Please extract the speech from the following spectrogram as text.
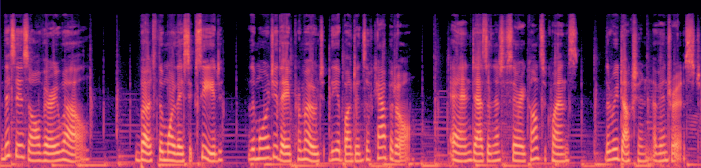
This is all very well, but the more they succeed, the more do they promote the abundance of capital, and, as a necessary consequence, the reduction of interest.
